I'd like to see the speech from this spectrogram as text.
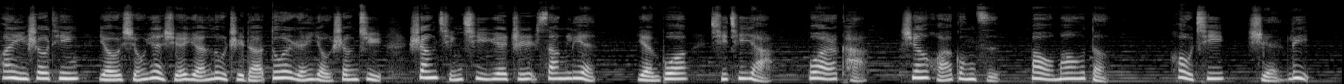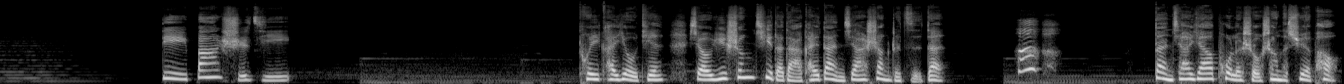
欢迎收听由熊院学员录制的多人有声剧《伤情契约之丧恋》，演播：琪琪雅、波尔卡、喧哗公子、豹猫等，后期雪莉。第八十集，推开佑天，小鱼生气的打开弹夹，上着子弹。啊！弹夹压破了手上的血泡。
